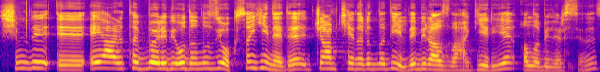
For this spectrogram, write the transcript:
Şimdi e, eğer tabii böyle bir odanız yoksa yine de cam kenarında değil de biraz daha geriye alabilirsiniz.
